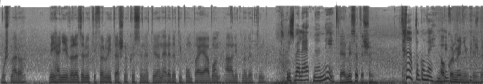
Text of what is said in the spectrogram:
most már a néhány évvel ezelőtti felújításnak köszönhetően eredeti pompájában állít mögöttünk. És be lehet menni? Természetesen. Hát akkor menjünk. Akkor menjünk is be.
